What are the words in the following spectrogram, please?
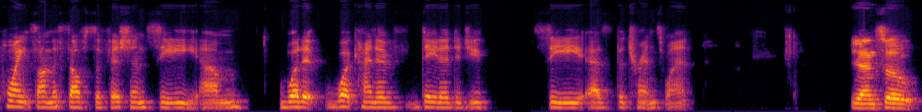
points on the self sufficiency. Um, what it what kind of data did you see as the trends went? Yeah, and so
